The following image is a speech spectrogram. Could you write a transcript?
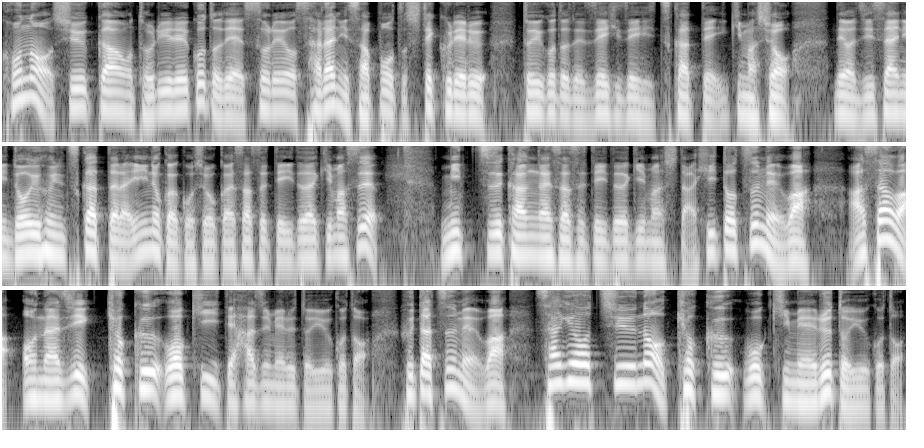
この習慣を取り入れることで、それをさらにサポートしてくれるということで、ぜひぜひ使っていきましょう。では実際にどういう風に使ったらいいのかご紹介させていただきます。3つ考えさせていただきました。1つ目は、朝は同じ曲を聴いて始めるということ。2つ目は、作業中の曲を決めるということ。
